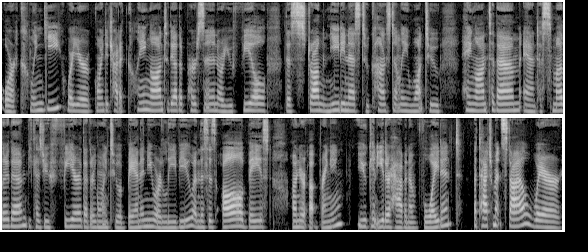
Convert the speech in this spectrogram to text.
or clingy, where you're going to try to cling on to the other person, or you feel this strong neediness to constantly want to hang on to them and to smother them because you fear that they're going to abandon you or leave you. And this is all based on your upbringing. You can either have an avoidant attachment style where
